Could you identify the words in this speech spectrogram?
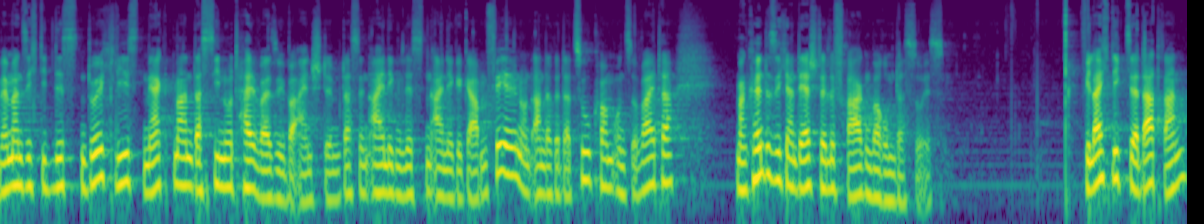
wenn man sich die Listen durchliest, merkt man, dass sie nur teilweise übereinstimmen, dass in einigen Listen einige Gaben fehlen und andere dazukommen und so weiter. Man könnte sich an der Stelle fragen, warum das so ist. Vielleicht liegt es ja daran,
